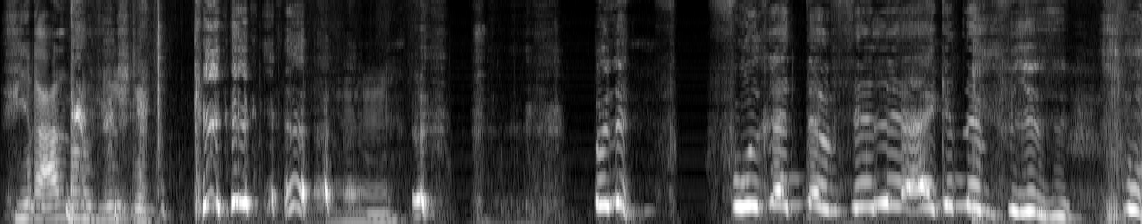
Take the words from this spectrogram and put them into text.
vier Raden oder vier stehen. Und er fuhren auf seine eigenen Füße. Fu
